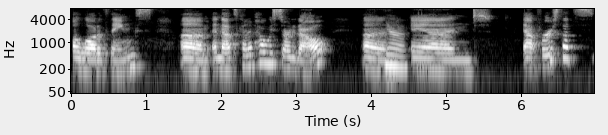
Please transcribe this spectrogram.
a lot of things. Um, and that's kind of how we started out. Um, Yeah. And at first, that's,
